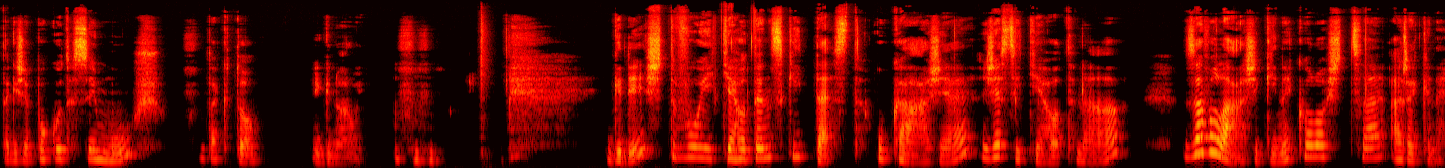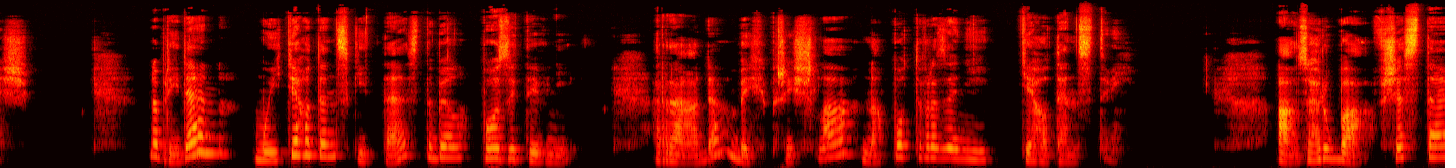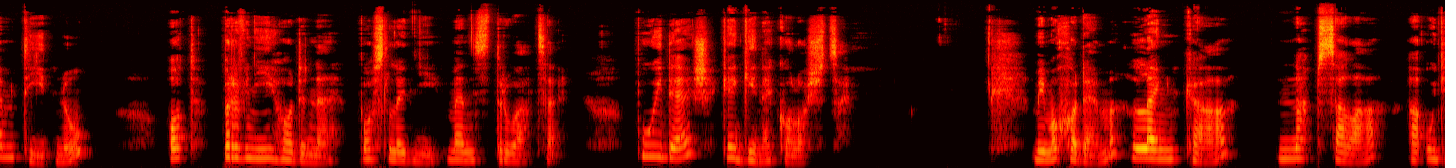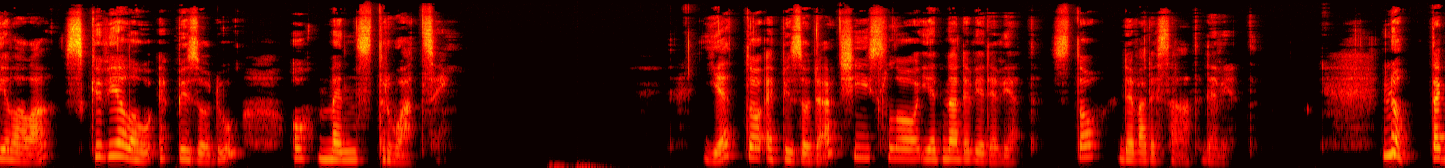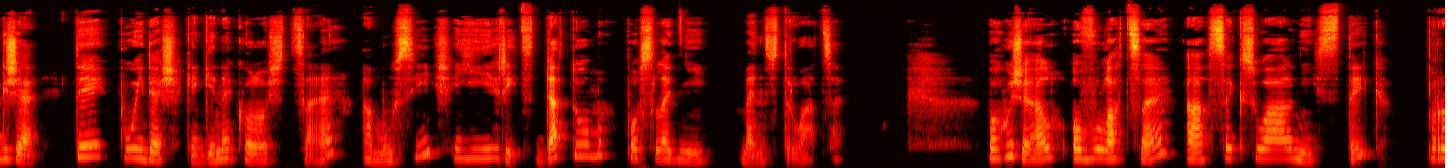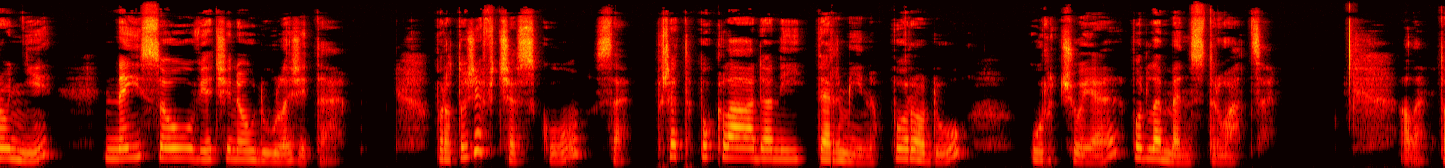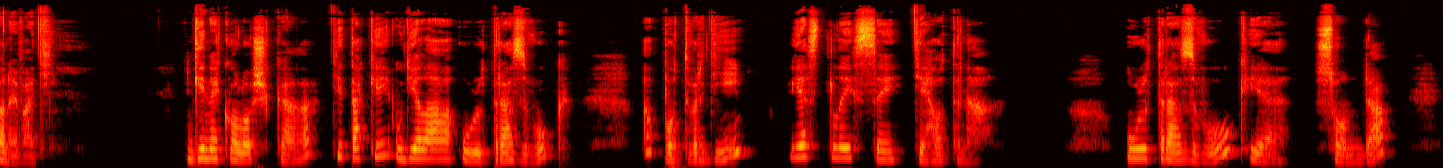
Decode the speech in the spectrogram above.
Takže pokud jsi muž, tak to ignoruj. Když tvůj těhotenský test ukáže, že jsi těhotná, zavoláš ginekoložce a řekneš. Dobrý den, můj těhotenský test byl pozitivní. Ráda bych přišla na potvrzení těhotenství. A zhruba v šestém týdnu od prvního dne poslední menstruace půjdeš ke ginekoložce. Mimochodem, Lenka napsala a udělala skvělou epizodu o menstruaci. Je to epizoda číslo 199, 199. No, takže ty půjdeš ke ginekoložce a musíš jí říct datum poslední menstruace. Bohužel ovulace a sexuální styk pro ní nejsou většinou důležité, protože v Česku se předpokládaný termín porodu určuje podle menstruace. Ale to nevadí. Ginekoložka ti taky udělá ultrazvuk a potvrdí, jestli jsi těhotná. Ultrazvuk je sonda,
